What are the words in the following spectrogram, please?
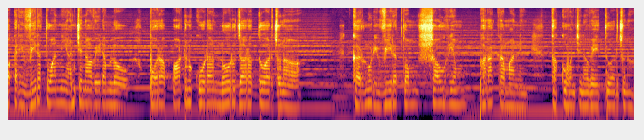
ఒకరి వీరత్వాన్ని అంచనా వేయడంలో పొరపాటును కూడా నోరు జారద్దు అర్జున. కర్ణుడి వీరత్వం శౌర్యం పరాక్రమాన్ని తక్కువ అంచనా వేయద్దు అర్జున.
